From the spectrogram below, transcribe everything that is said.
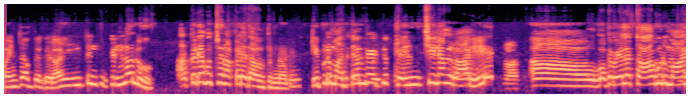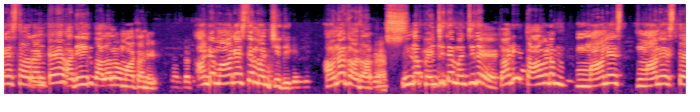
వైన్ షాప్ దగ్గర? ఇంత ఇంత పిల్లలు అక్కడే కూర్చొని అక్కడే తాగుతున్నారు. ఇప్పుడు మద్యం రేట్లు పెంచినా గాని ఆ ఒకవేళ తాగుడు మానేస్తారంటే అది కలలో మాటనే. అంటే మానేస్తే మంచిది. అవునా కాదా? ఇంకా పెంచితే మంచిదే కానీ తాగడం మానే మానేస్తే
